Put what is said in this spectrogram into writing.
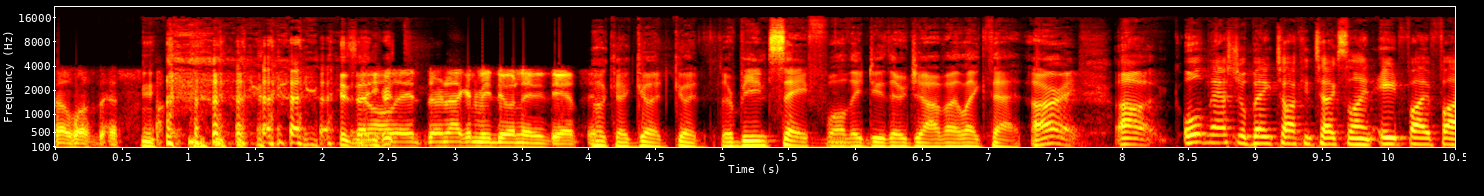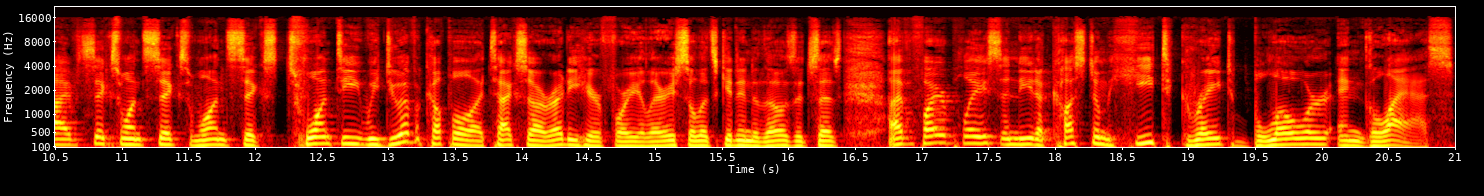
I love that. Is that no, your, they, they're not going to be doing any dancing. Okay, good, good. They're being safe while they do their job. I like that. All right. Uh, Old National Bank talking text line 855 616 1620. We do have a couple of texts already here for you, Larry, so let's get into those. It says, I have a fireplace and need a custom heat grate blower and glass.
